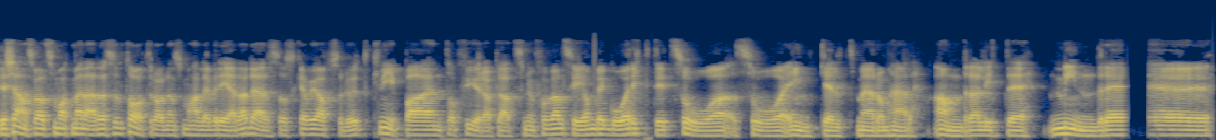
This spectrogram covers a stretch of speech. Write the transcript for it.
det känns väl som att med den resultatraden som han levererar där så ska vi absolut knipa en topp 4-plats. Nu får vi väl se om det går riktigt så, så enkelt med de här andra lite mindre eh,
